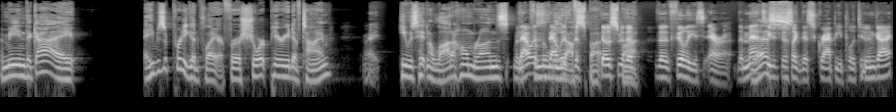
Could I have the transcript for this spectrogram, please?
I mean, the guy, he was a pretty good player for a short period of time. Right. He was hitting a lot of home runs But that was from the that was the, spot. those were the the Phillies era. The Mets, he was just like this scrappy platoon guy. And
